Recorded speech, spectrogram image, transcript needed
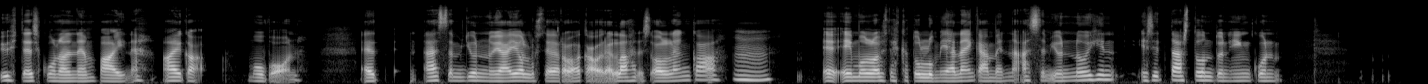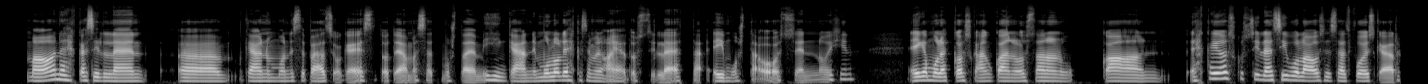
yhteiskunnallinen paine, aika move on. Et SM-junnuja ei ollut seuraava kauden Lahdessa ollenkaan. Mm. Ei, ei mulla olisi ehkä tullut mieleenkään mennä SM-junnuihin. Ja sitten taas tuntui niin kuin, mä oon ehkä silleen öö, käynyt monissa pääsykokeissa toteamassa, että musta ei ole mihinkään, niin mulla oli ehkä sellainen ajatus silleen, että ei musta ole sennoihin. Eikä mulle koskaan kukaan ollut sanonutkaan, ehkä joskus silleen sivulausessa, että voisi käydä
